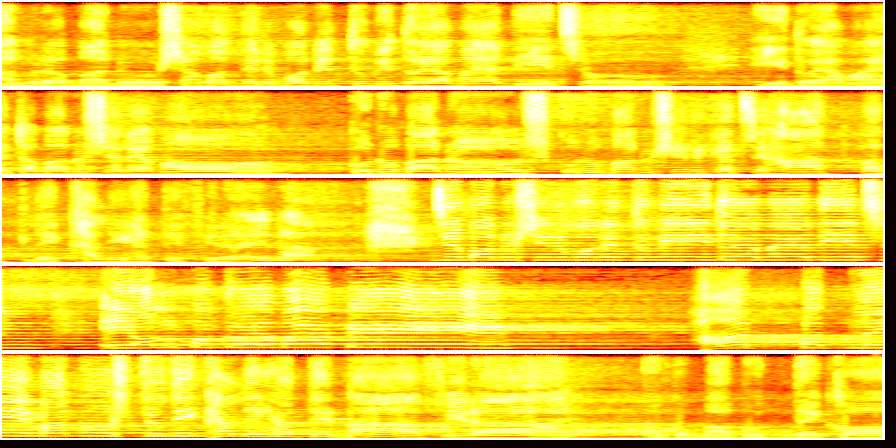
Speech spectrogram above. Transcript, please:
আমরা মানুষ, আমাদের মনে তুমি দয়া মায়া দিয়েছ। এই দয়া মায়াটা মানুষের এমন, কোনো মানুষ, কোনো মানুষের কাছে হাত পাতলে খালি হাতে ফিরায় না। যে মানুষের মনে তুমি এই দয়া মায়া দিয়েছ, এই অল্প দয়া মায়া পেয়ে হাত পাতলে মানুষ যদি খালি হাতে না ফিরায়, ওগো মাবুদ দেখো,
